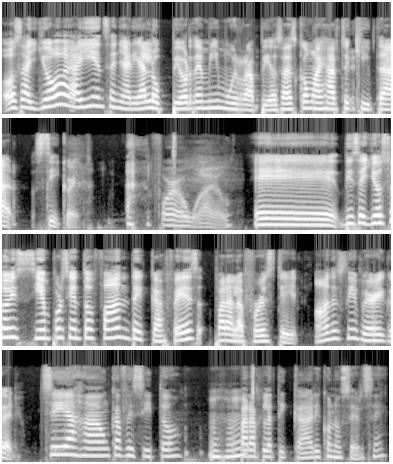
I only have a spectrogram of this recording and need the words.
o sea, yo ahí enseñaría lo peor de mí muy rápido. O sea, es como I have to keep that secret. For a while. Eh, dice, yo soy 100% fan de cafés para la first date. Honestly, very good. Sí, ajá, un cafecito para platicar y conocerse.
